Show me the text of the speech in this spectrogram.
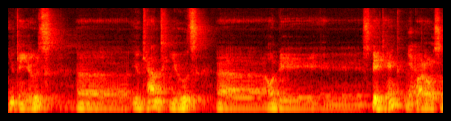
you can use you can't use uh, only uh, speaking, Yeah. but also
